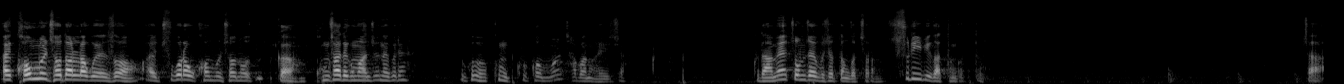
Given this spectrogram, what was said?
아니, 건물 줘달라고 해서 아니, 죽으라고 건물 줘놓으니까 공사대금 안 주네 그래? 그, 그럼 그 건물 잡아놔야죠. 그 다음에 좀 전에 보셨던 것처럼 수리비 같은 것들. 자,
